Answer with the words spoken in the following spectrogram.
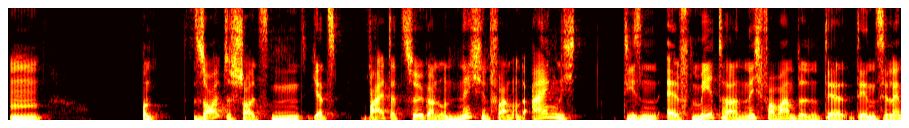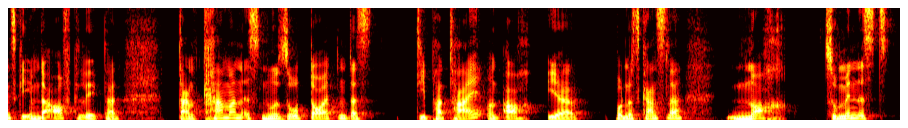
Mm, sollte Scholz jetzt weiter zögern und nicht hinfahren und eigentlich diesen Elfmeter nicht verwandeln, der, den Zelensky ihm da aufgelegt hat, dann kann man es nur so deuten, dass die Partei und auch ihr Bundeskanzler noch zumindest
